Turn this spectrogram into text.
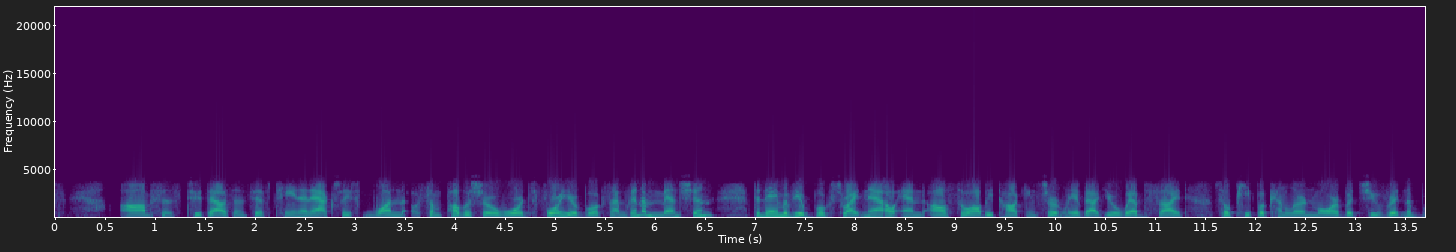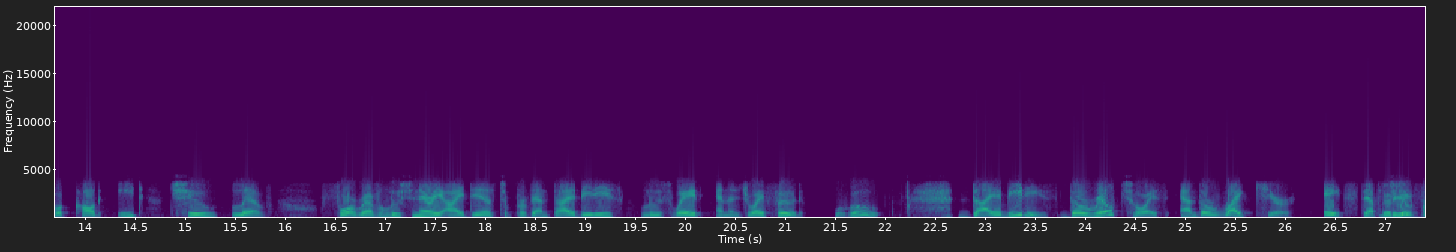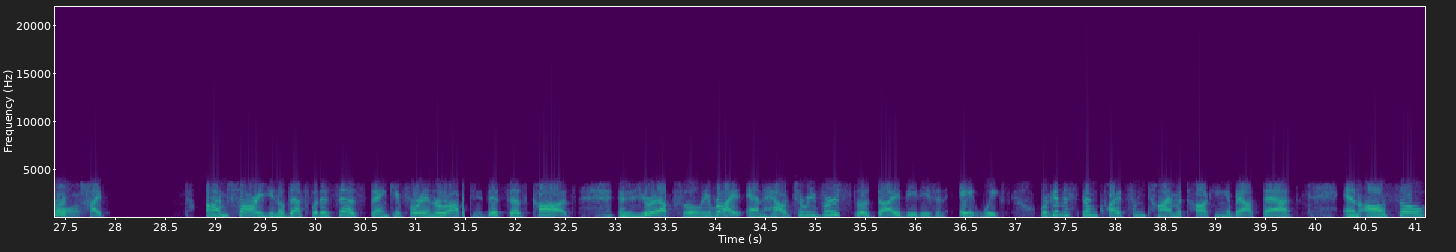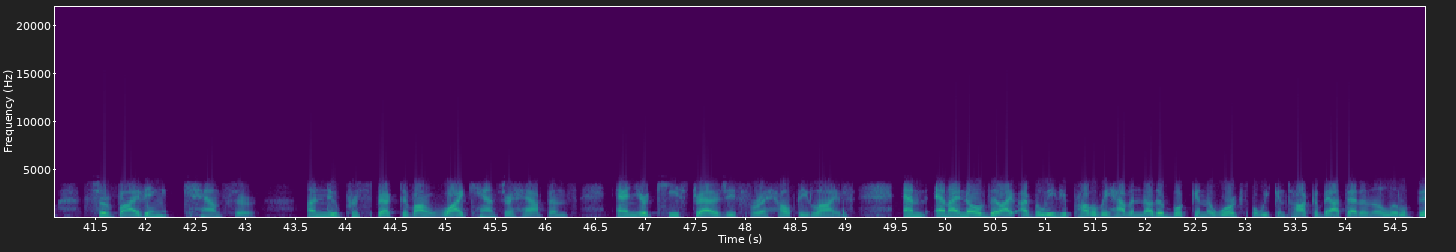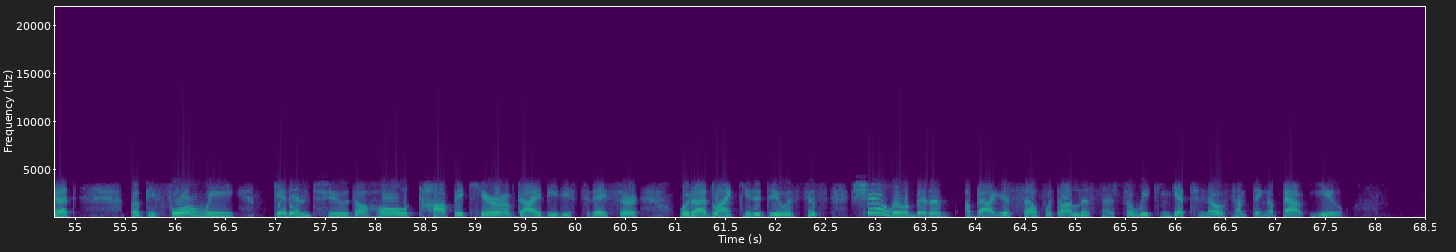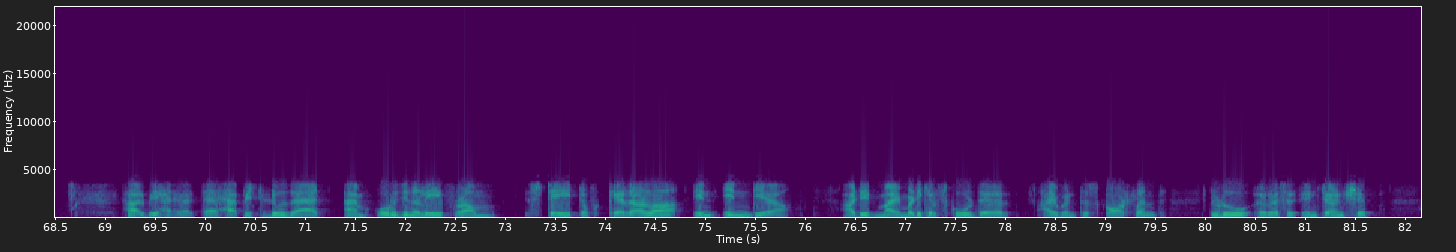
um, since 2015 and actually won some publisher awards for your books. I'm going to mention the name of your books right now, and also I'll be talking certainly about your website so people can learn more. But you've written a book called Eat, Chew, Live for Revolutionary Ideas to Prevent Diabetes, Lose Weight, and Enjoy Food. Woohoo! Diabetes, the real choice and the right cure. Eight steps to reverse type I'm sorry, you know that's what it says. Thank you for interrupting. That says cause. And you're absolutely right. And how to reverse the diabetes in 8 weeks. We're going to spend quite some time talking about that and also surviving cancer. A new perspective on why cancer happens and your key strategies for a healthy life. And and I know that I, I believe you probably have another book in the works, but we can talk about that in a little bit. But before we get into the whole topic here of diabetes today, sir, what I'd like you to do is just share a little bit of, about yourself with our listeners so we can get to know something about you. I'll be ha- happy to do that. I'm originally from state of Kerala in India. I did my medical school there. I went to Scotland to do a res- internship.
